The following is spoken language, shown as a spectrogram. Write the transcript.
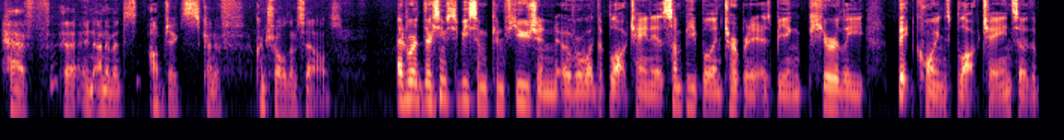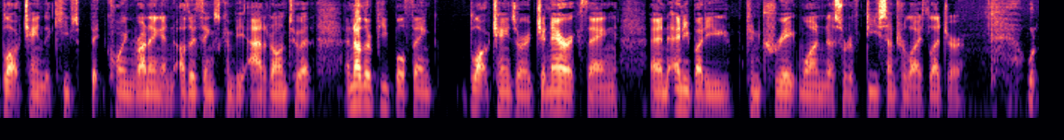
have uh, inanimate objects kind of control themselves. Edward, there seems to be some confusion over what the blockchain is. Some people interpret it as being purely Bitcoin's blockchain, so the blockchain that keeps Bitcoin running and other things can be added onto it. And other people think blockchains are a generic thing and anybody can create one, a sort of decentralized ledger. Well,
